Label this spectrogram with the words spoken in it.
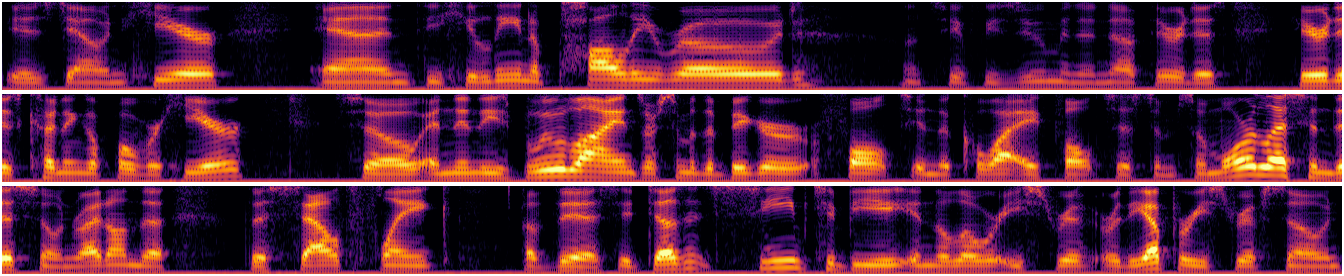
is down here, and the Hilina Pali Road Let's see if we zoom in enough. There it is. Here it is cutting up over here. So, and then these blue lines are some of the bigger faults in the Koa'e fault system. So more or less in this zone, right on the, the south flank of this. It doesn't seem to be in the lower east rift or the upper east rift zone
